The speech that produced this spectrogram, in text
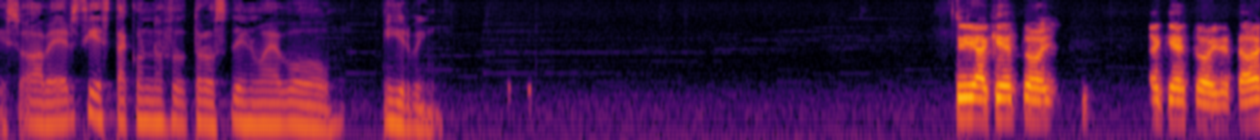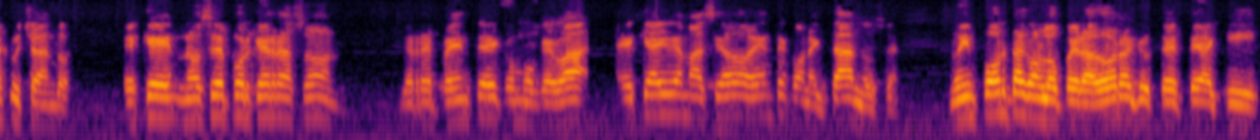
eso, a ver si está con nosotros de nuevo Irving. Sí, aquí estoy. Aquí estoy, te estaba escuchando. Es que no sé por qué razón, de repente como que va, es que hay demasiada gente conectándose. No importa con la operadora que usted esté aquí.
